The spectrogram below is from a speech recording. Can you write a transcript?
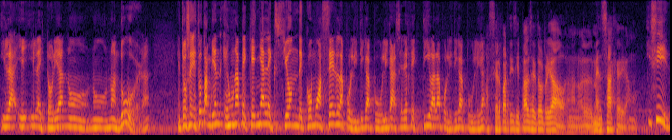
y la, y, la historia no, no, anduvo, ¿verdad? Entonces esto también es una pequeña lección de cómo hacer la política pública, hacer efectiva la política pública. Hacer participar al sector privado, hermano, el mensaje, digamos. Y sí,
